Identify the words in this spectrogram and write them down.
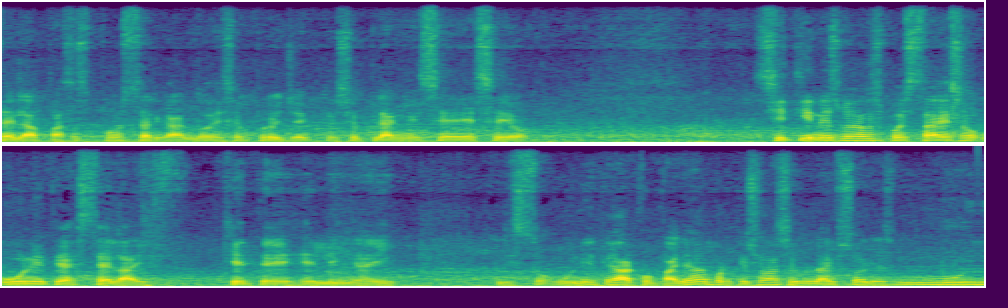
te la pasas postergando ese proyecto, ese plan, ese deseo? Si tienes una respuesta a eso, únete a este live, que te dejé el link ahí. Listo, únete, acompáñame porque eso a ser un live solo, es muy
